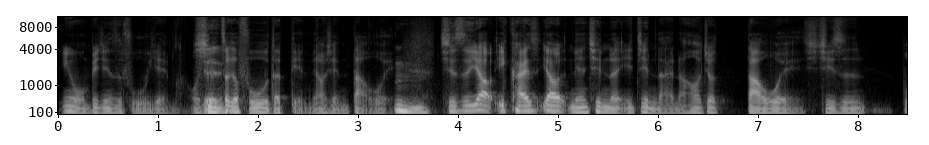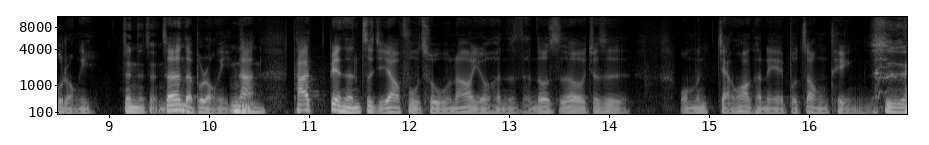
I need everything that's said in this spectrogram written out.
因为我们毕竟是服务业嘛，我觉得这个服务的点要先到位。嗯，其实要一开始要年轻人一进来，然后就。到位其实不容易，真的真的真的不容易。嗯、那他变成自己要付出，然后有很很多时候就是我们讲话可能也不中听，是。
